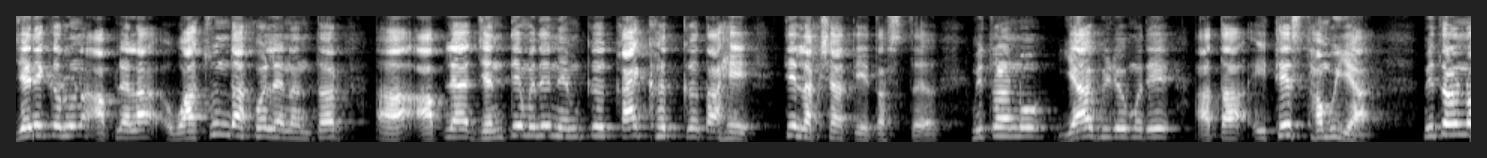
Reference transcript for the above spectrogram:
जेणेकरून आपल्याला वाचून दाखवल्यानंतर आपल्या जनतेमध्ये नेमकं काय खतखत आहे ते लक्षात येत असतं. मित्रांनो या व्हिडिओमध्ये आता इथेच थांबूया. मित्रांनो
